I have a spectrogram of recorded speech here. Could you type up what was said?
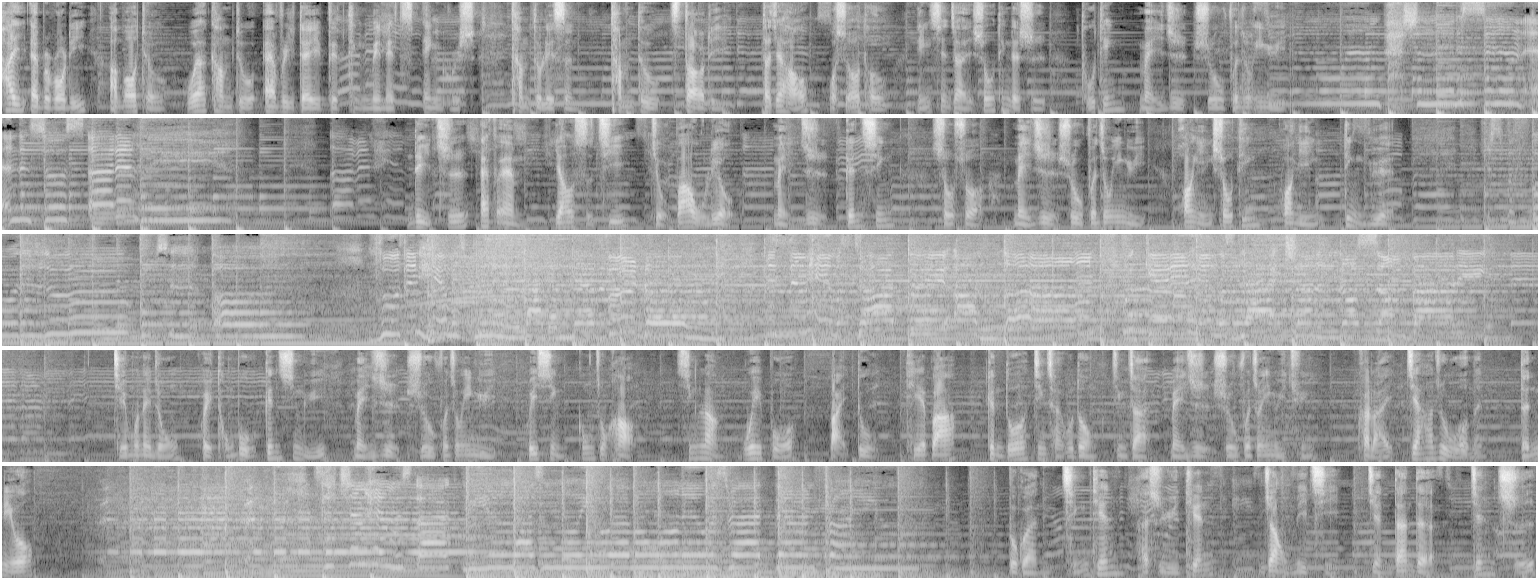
Hi everybody, I'm Otto. Welcome to Everyday 15 Minutes English. Time to listen, time to study. 大家好，我是 Otto。您现在收听的是图听每日十五分钟英语。荔枝 FM 幺四七九八五六，每日更新，搜索“每日十五分钟英语”，欢迎收听，欢迎订阅。节目内容会同步更新于每日十五分钟英语微信公众号、新浪微博、百度贴吧，更多精彩互动尽在每日十五分钟英语群，快来加入我们，等你哦！不管晴天还是雨天，让我们一起简单的坚持。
